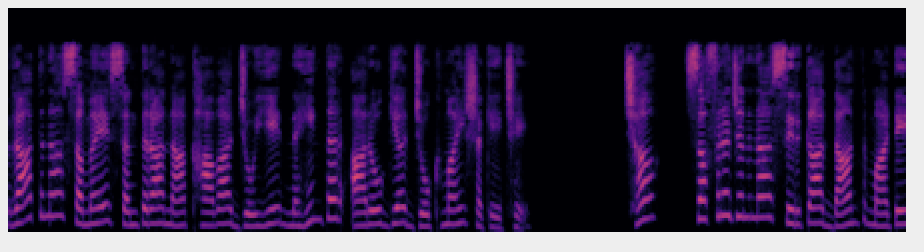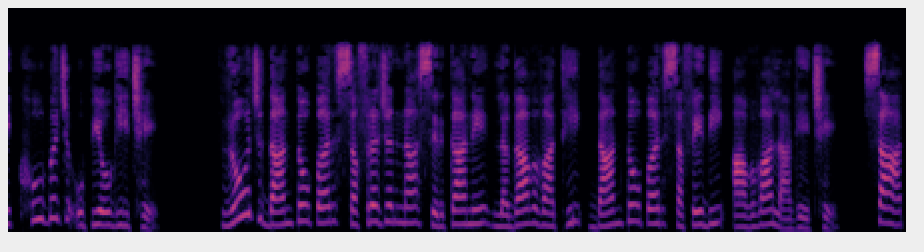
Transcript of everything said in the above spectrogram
રાતના સમયે સંતરા ના ખાવા જોઈએ, નહીંતર આરોગ્ય જોખમાઈ શકે છે. છ, સફરજનના સિરકા દાંત માટે ખૂબ જ ઉપયોગી છે. રોજ દાંતો પર સફરજનના સિરકાને લગાવવાથી દાંતો પર સફેદી આવવા લાગે છે. સાત,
